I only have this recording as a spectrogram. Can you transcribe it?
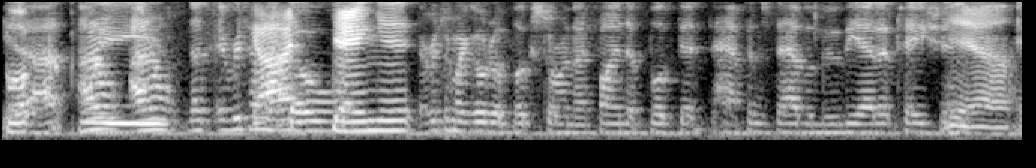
book, yeah, please? I, I don't. I don't. Every time I God go, dang it! every time I go to a bookstore and I find a book that happens to have a movie adaptation, Yeah. it,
